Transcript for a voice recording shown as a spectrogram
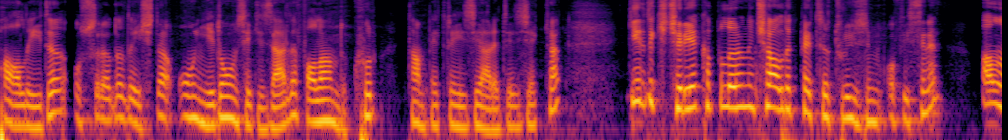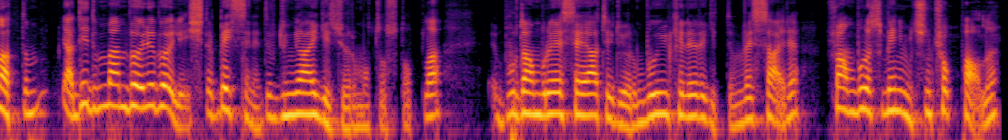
pahalıydı. O sırada da işte 17-18'lerde falandı kur. Tam Petra'yı ziyaret edecekken. Girdik içeriye kapılarını çaldık Petra Turizm ofisinin. Anlattım. Ya dedim ben böyle böyle işte 5 senedir dünyayı geziyorum otostopla. E, Buradan buraya seyahat ediyorum. Bu ülkelere gittim vesaire. Şu an burası benim için çok pahalı.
